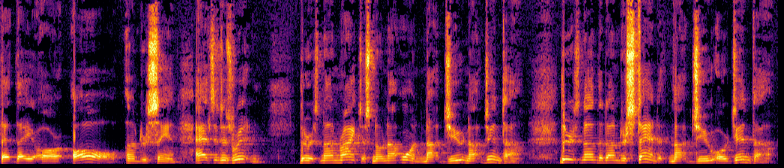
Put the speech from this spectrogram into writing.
that they are all under sin. As it is written, there is none righteous, no, not one, not Jew, not Gentile. There is none that understandeth, not Jew or Gentile.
